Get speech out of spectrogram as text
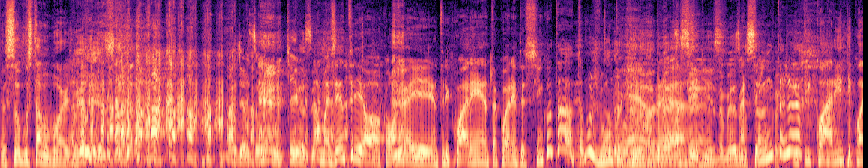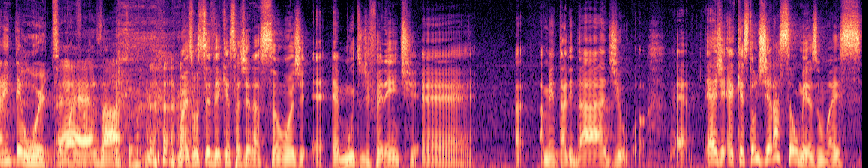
eu sou Gustavo Borges. É isso. a geração um pouquinho assim. Não, mas entre, ó, coloca aí, entre 40 e 45, tá, tamo é, junto aqui. Não, não tem essa, é, no mesmo saco. Já... Entre 40 e 48, você é, pode falar. É, exato. Mas você vê que essa geração hoje é, é muito diferente, é, a, a, mentalidade, é, é, é, questão de geração mesmo, mas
